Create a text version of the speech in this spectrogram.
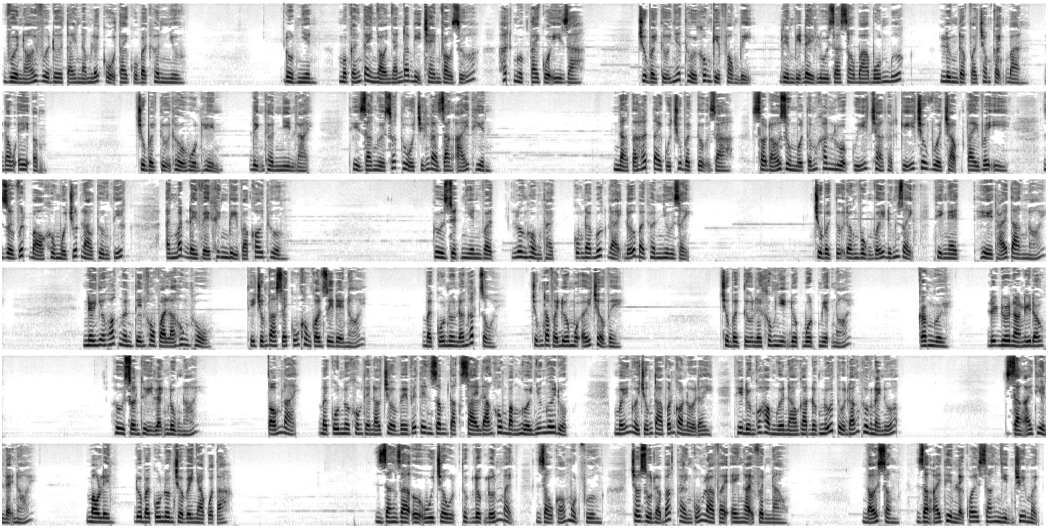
Vừa nói vừa đưa tay nắm lấy cổ tay của bạch hân như. Đột nhiên một cánh tay nhỏ nhắn đã bị chen vào giữa hất ngược tay của y ra. Chu bạch tự nhất thời không kịp phòng bị liền bị đẩy lùi ra sau ba bốn bước lưng đập vào trong cạnh bàn đau ê ẩm. Chu bạch tự thở hồn hển, định thần nhìn lại, thì ra người xuất thủ chính là giang ái thiên. Nàng ta hất tay của chu bạch tự ra, sau đó dùng một tấm khăn lụa quý trả thật kỹ cho vừa chạm tay với y, rồi vứt bỏ không một chút nào thương tiếc, ánh mắt đầy vẻ khinh bỉ và coi thường. Cư duyệt nhiên và lương hồng thạch cũng đã bước lại đỡ bạch hân như dậy. Chu bạch tự đang vùng vẫy đứng dậy thì nghe hề thái tàng nói nếu như hoắc ngân tiên không phải là hung thủ thì chúng ta sẽ cũng không còn gì để nói. Bạch cô nương đã ngất rồi chúng ta phải đưa muội ấy trở về. Chu bạch tự lại không nhịn được buột miệng nói. Các người định đưa nàng đi đâu? Hư xuân thủy lạnh lùng nói. Tóm lại bạch cô nương không thể nào trở về với tên dâm tặc xài láng không bằng người như ngươi được. Mấy người chúng ta vẫn còn ở đây thì đừng có hòng người nào gạt được nữ tử đáng thương này nữa. Giang ái thiên lại nói. Mau lên đưa bạch cô nương trở về nhà của ta giang gia ở u châu thực lực lớn mạnh giàu có một phương cho dù là bắc thành cũng là phải e ngại phần nào. Nói xong giang ái thiên lại quay sang nhìn truy mệnh.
